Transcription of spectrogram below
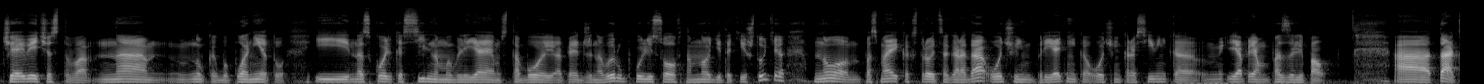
человечества на, ну, как бы, планету, и насколько сильно мы влияем с тобой, опять же, на вырубку лесов, на многие такие штуки, но посмотреть, как строятся города, очень приятненько, очень красивенько, я прям позалипал. А, так,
